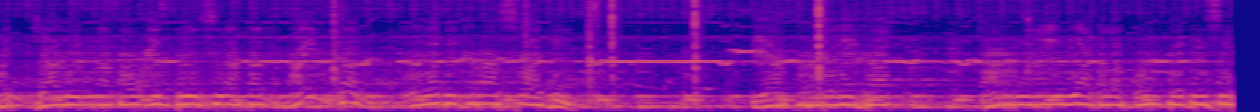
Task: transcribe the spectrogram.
penjalin atau NT silahkan mainkan lebih keras lagi. Biar terlihat karena ini adalah kompetisi.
